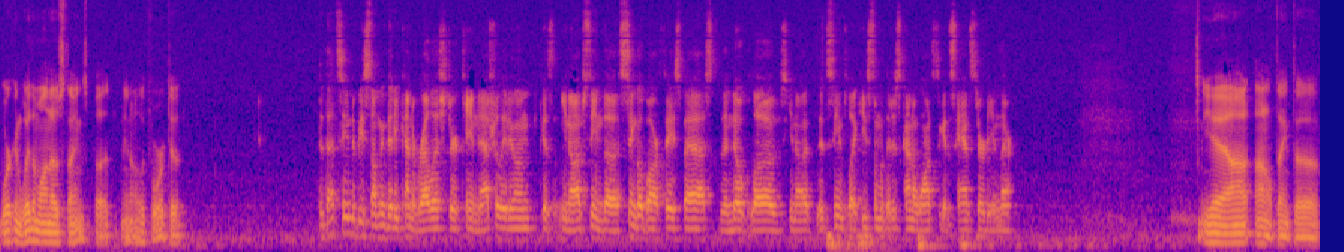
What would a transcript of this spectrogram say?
working with him on those things. But you know, look forward to it. Did that seem to be something that he kind of relished or came naturally to him? Because you know I've seen the single bar face mask, the no gloves. You know, it, it seems like he's someone that just kind of wants to get his hands dirty in there. Yeah, I, I don't think the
